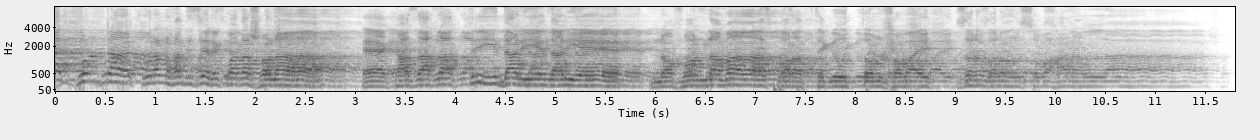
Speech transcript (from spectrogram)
এক ঘণ্টা কোরআন হাদিসের কথা শোনা এক হাজার রাত্রি দাঁড়িয়ে দাঁড়িয়ে নফল নামাজ পড়ার থেকে উত্তম সবাই, জোর সোহান সুবহানাল্লাহ।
